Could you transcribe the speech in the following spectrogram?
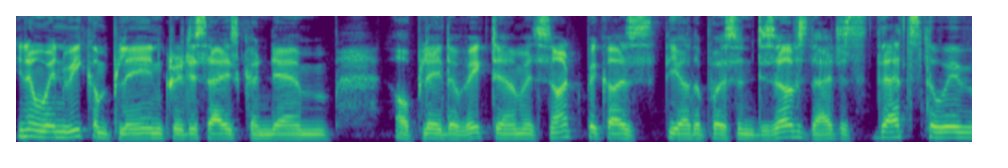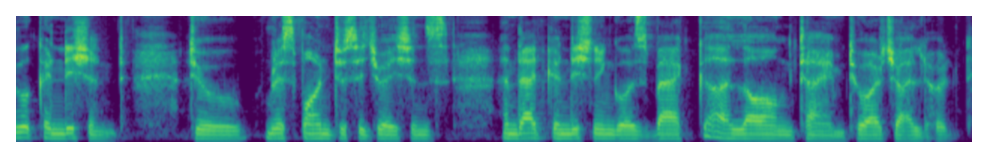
You know, when we complain, criticize, condemn, or play the victim, it's not because the other person deserves that. It's that's the way we were conditioned to respond to situations. And that conditioning goes back a long time to our childhood.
